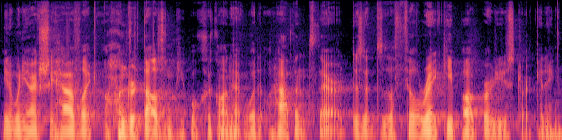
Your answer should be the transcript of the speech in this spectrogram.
you know when you actually have like hundred thousand people click on it, what, what happens there? Does it does the fill rate keep up, or do you start getting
